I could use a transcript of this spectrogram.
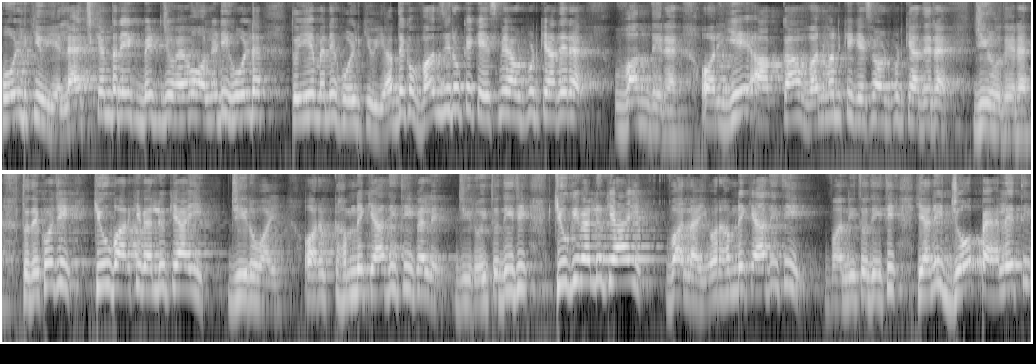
होल्ड की हुई है। लैच के अंदर एक बिट जो है वो ऑलरेडी होल्ड है तो ये मैंने होल्ड की हुई है। अब देखो वन ज़ीरो के केस में आउटपुट क्या दे रहा है? वन दे रहा है। और ये आपका वन वन के केस में आउटपुट क्या दे रहा है? ज़ीरो दे रहा है। तो देखो जी क्यू बार की वैल्यू क्या आई? ज़ीरो आई। और हमने क्या दी थी पहले? ज़ीरो ही तो दी थी। क्यू की वैल्यू क्या आई? वन आई। और हमने क्या दी थी? वन ही तो दी थी। यानी जो पहले थी,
